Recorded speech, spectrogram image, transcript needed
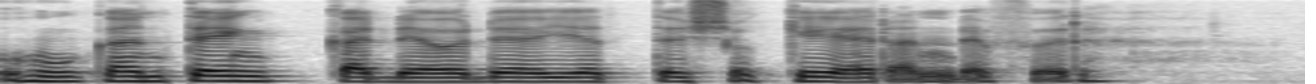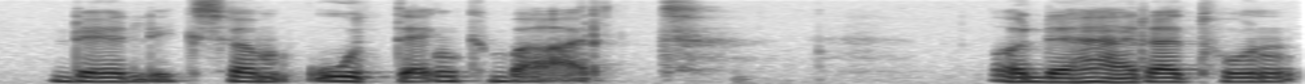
hon kan tänka det och det är jättechockerande för det är liksom otänkbart. Och det här att hon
